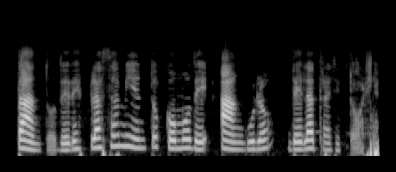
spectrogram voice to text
tanto de desplazamiento como de ángulo de la trayectoria.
